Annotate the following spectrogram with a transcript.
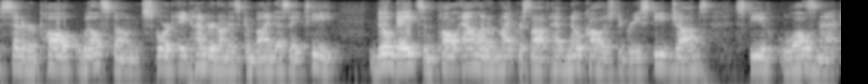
Senator Paul Wellstone scored 800 on his combined SAT. Bill Gates and Paul Allen of Microsoft had no college degree. Steve Jobs, Steve Wozniak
